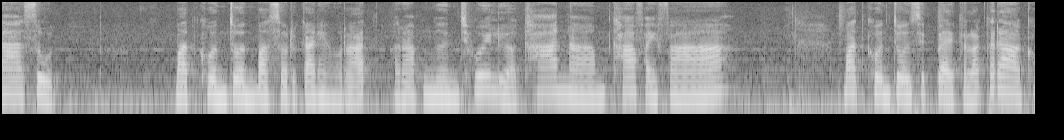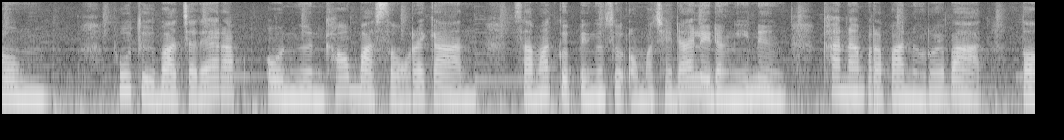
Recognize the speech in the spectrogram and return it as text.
ล่าสุด บัตรคนจนบัตรสวัสดิการแห่งรัฐ รับเงินช่วยเหลือค่าน้ำค่าไฟฟ้า บัตรคนจน 18 กรกฎาคม ผู้ถือบัตรจะได้รับโอนเงินเข้าบัตร 2 รายการ สามารถกดเป็นเงินสดออกมาใช้ได้เลยดังนี้ 1. ค่าน้ำประปา 100 บาท ต่อ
